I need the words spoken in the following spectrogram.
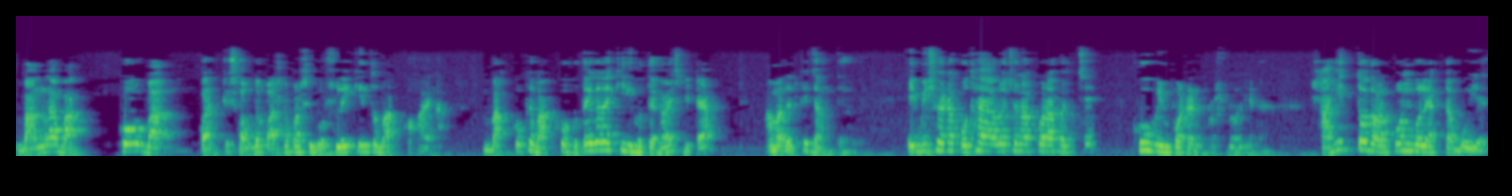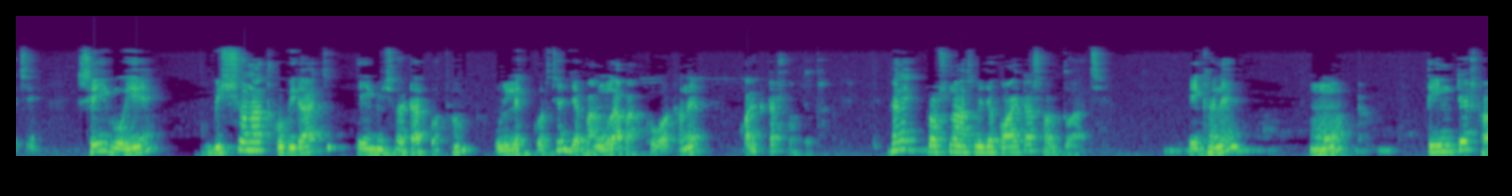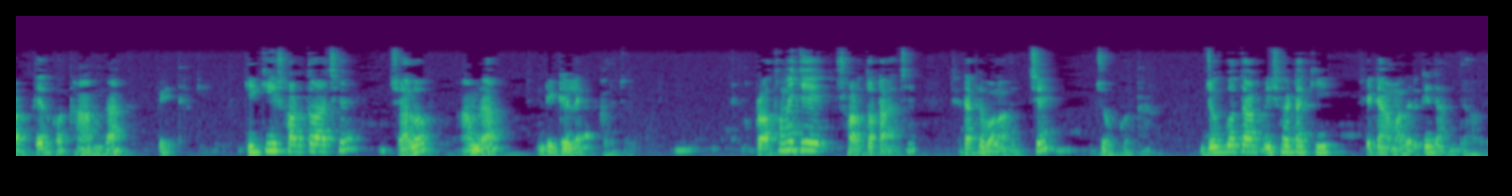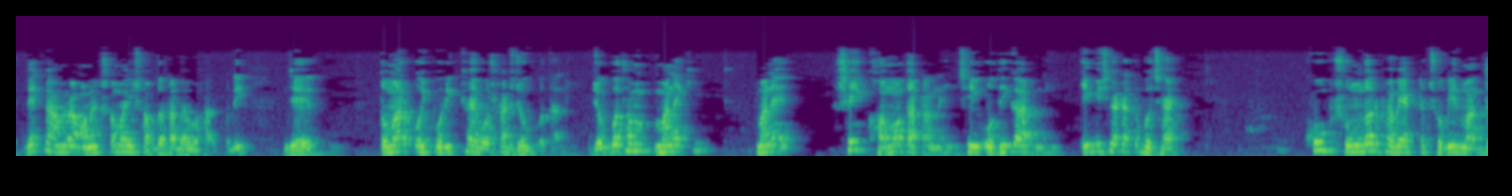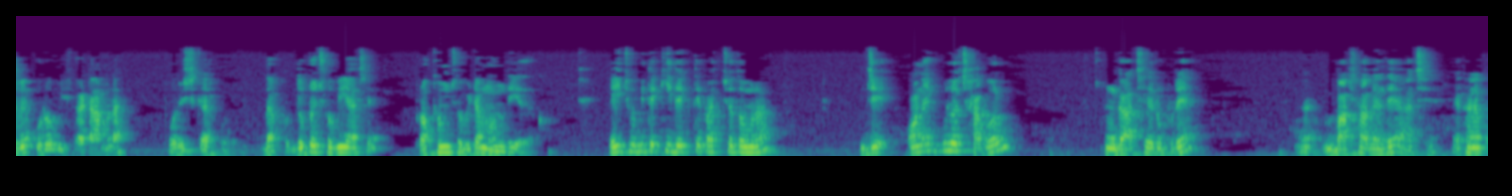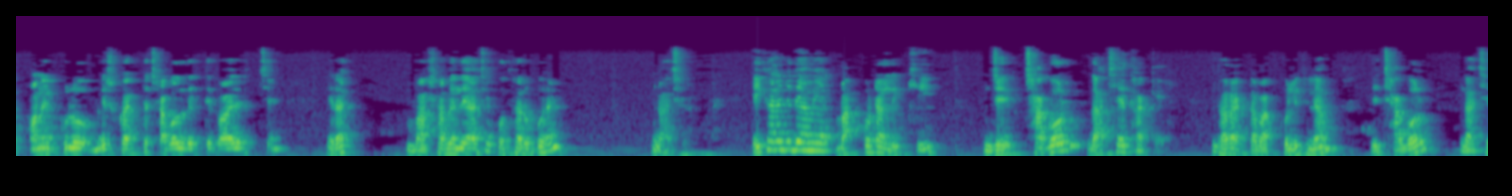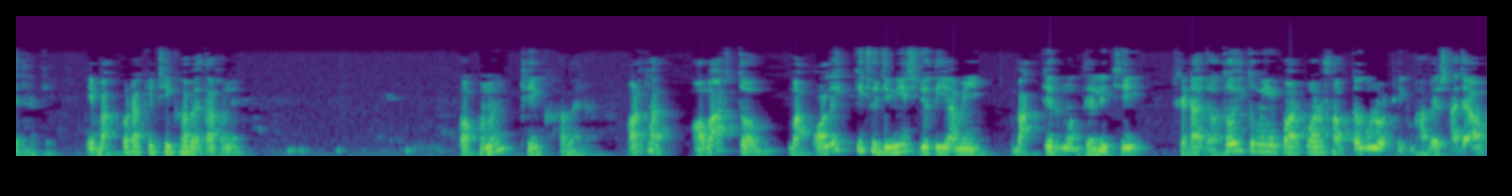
বাংলা বাক্য বা কয়েকটি শব্দ পাশাপাশি বসলেই কিন্তু বাক্য হয় না। বাক্যকে বাক্য হতে গেলে কি হতে হয়, সেটা আমাদেরকে জানতে হবে। এই বিষয়টা কোথায় আলোচনা করা হচ্ছে? খুব ইম্পর্ট্যান্ট প্রশ্ন এটা। সাহিত্য দর্পণ বলে একটা বই আছে। সেই বইয়ে বিশ্বনাথ কবিরাজ এই বিষয়টার প্রথম উল্লেখ করছেন যে বাংলা বাক্য গঠনের কয়েকটা শর্ত থাকবে। এখানে প্রশ্ন আসবে যে কয়টা শর্ত আছে? এখানে মোট তিনটে শর্তের কথা আমরা পেয়ে থাকি। কি কি শর্ত আছে? চলো আমরা ডিটেলে আলোচনা করি। প্রথমে যে শর্তটা আছে, সেটাকে বলা হচ্ছে যোগ্যতা। যোগ্যতা বিষয়টা কি? সেটা আমাদেরকে জানতে হবে। দেখবে আমরা অনেক সময় শব্দটা ব্যবহার করি যে তোমার ওই পরীক্ষায় বসার যোগ্যতা নেই। যোগ্যতা মানে কি? মানে সেই ক্ষমতাটা নেই, সেই অধিকার নেই। এই বিষয়টাকে বোঝায় খুব সুন্দরভাবে একটা ছবির মাধ্যমে পুরো বিষয়টা আমরা পরিষ্কার করি। দেখো, দুটো ছবি আছে, প্রথম ছবিটা মন দিয়ে দেখো। এই ছবিতে কি দেখতে পাচ্ছ তোমরা? যে অনেকগুলো ছাগল গাছের উপরে বাসা বেঁধে আছে। এখানে অনেকগুলো বেশ কয়েকটা ছাগল দেখতে পাওয়া যাচ্ছে। এরা বাসা বেঁধে আছে কোথার উপরে, গাছের এইখানে যদি আমি বাক্যটা লিখি যে ছাগল গাছে থাকে, ধরো একটা বাক্য লিখলাম যে ছাগল গাছে থাকে। এই বাক্যটা কি ঠিক হবে তাহলে? কখনোই ঠিক হবে না। অর্থাৎ অবাস্তব বা অলিক কিছু জিনিস যদি আমি বাক্যের মধ্যে লিখি সেটা যতই তুমি পরপর শব্দগুলো ঠিকভাবে সাজাও,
